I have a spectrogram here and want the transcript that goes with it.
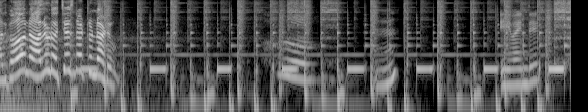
అదిగో నా అల్లుడు వచ్చేసినట్టున్నాడు. ఏమైంది ఏం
